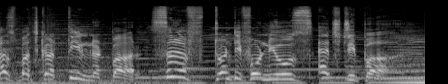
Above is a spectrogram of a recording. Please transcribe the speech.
दस बजकर तीन मिनट पर, सिर्फ़ 24 न्यूज़ एच पर।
